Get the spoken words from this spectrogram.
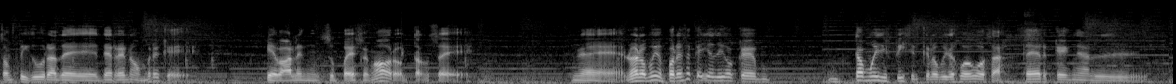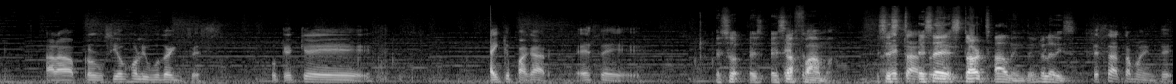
son figuras de, de renombre que, que valen su peso en oro. Entonces, eh, no es lo mismo. Por eso es que yo digo que está muy difícil que los videojuegos se acerquen al, a la producción hollywoodense. Porque es que hay que pagar ese... Eso, es- esa fama. Ese, Exacto, ese Star Talent, ¿eh? ¿qué le dice? Exactamente.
